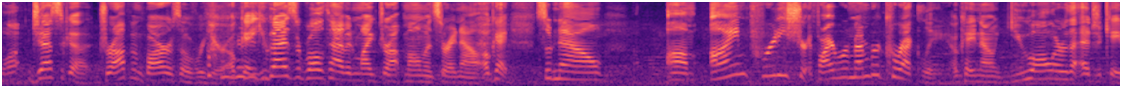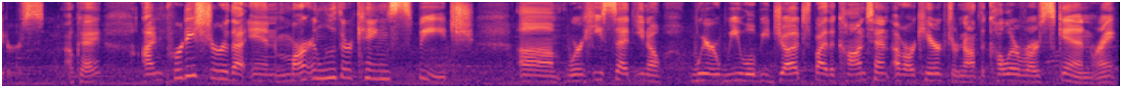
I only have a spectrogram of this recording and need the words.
Well, Jessica, dropping bars over here. Okay, you guys are both having mic drop moments right now. Okay, so now um, I'm pretty sure, if I remember correctly, okay, now you all are the educators, okay? I'm pretty sure that in Martin Luther King's speech, um, where he said, you know, where we will be judged by the content of our character, not the color of our skin, right?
